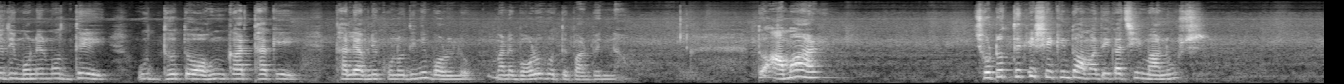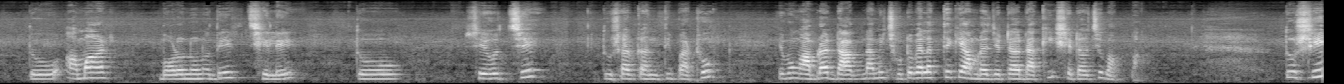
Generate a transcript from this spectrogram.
যদি মনের মধ্যে উদ্ধত অহংকার থাকে, তাহলে আপনি কোনো দিনই বড় লোক মানে বড় হতে পারবেন না। তো আমার ছোটোর থেকে সে কিন্তু আমাদের কাছেই মানুষ। তো আমার বড় ননদের ছেলে, তো সে হচ্ছে তুষারকান্তি পাঠক এবং আমরা ডাক নামে ছোটোবেলার থেকে আমরা যেটা ডাকি সেটা হচ্ছে বাপ্পা। তো সে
